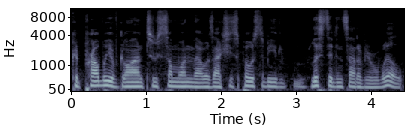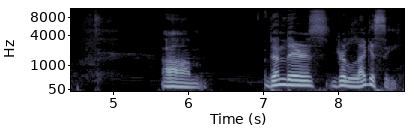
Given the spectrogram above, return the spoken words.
could probably have gone to someone that was actually supposed to be listed inside of your will. Um, then there's your legacy,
